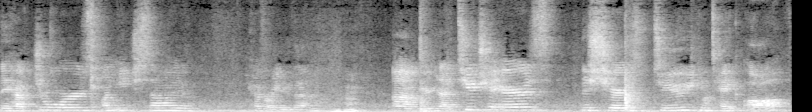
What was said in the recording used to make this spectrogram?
They have drawers on each side, covering them. hmm Um, you're gonna have two chairs. These chairs too, you can take off.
